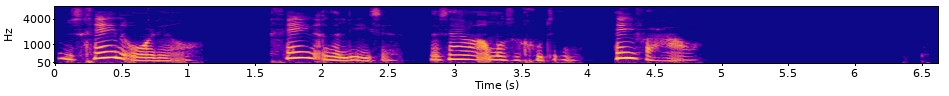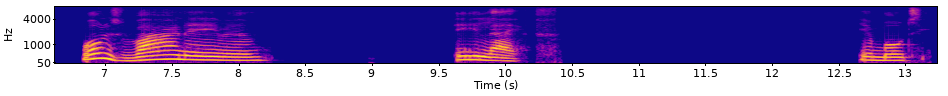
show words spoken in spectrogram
Dus geen oordeel, geen analyse. Daar zijn we allemaal zo goed in. Geen verhaal. Gewoon eens waarnemen in je lijf. Je emotie.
